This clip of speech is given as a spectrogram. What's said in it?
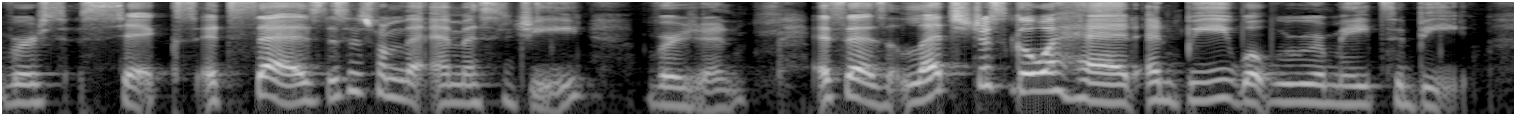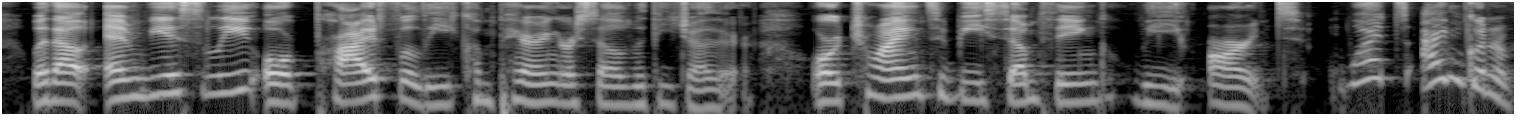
verse 6. It says, this is from the MSG version. It says, "Let's just go ahead and be what we were made to be." Without enviously or pridefully comparing ourselves with each other or trying to be something we aren't. What? I'm gonna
